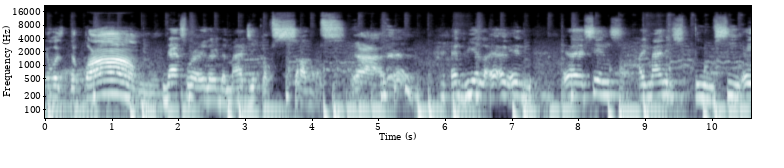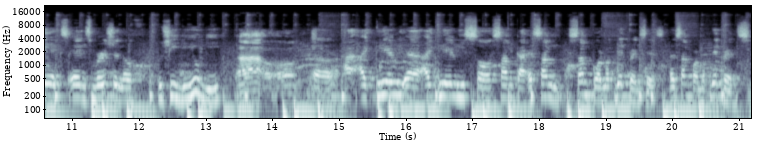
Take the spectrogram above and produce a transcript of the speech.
it was the bomb. That's where I learned the magic of subs. Yeah. and real and uh, since I managed to see AXN's version of Fushigi Yugi, Ah, oo. uh, I, I clearly uh, I clearly saw some some some form of differences, uh, some form of difference.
